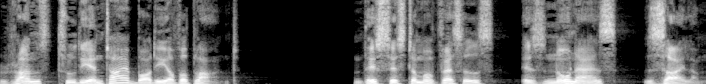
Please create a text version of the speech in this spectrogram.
runs through the entire body of a plant. This system of vessels is known as xylem.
